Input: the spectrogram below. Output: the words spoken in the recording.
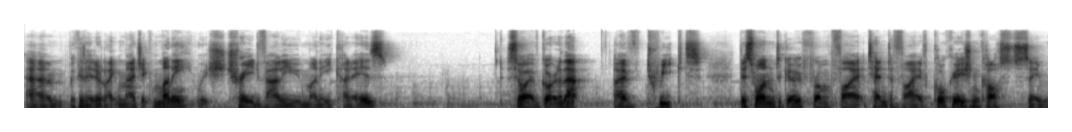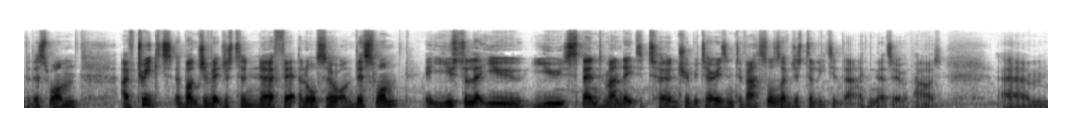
um, because they don't like magic money, which trade value money kind of is. So I've got rid of that. I've tweaked this one to go from five, 10 to 5 core creation costs, same for this one. I've tweaked a bunch of it just to nerf it, and also on this one, it used to let you use spend mandate to turn tributaries into vassals. I've just deleted that. I think that's overpowered um,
